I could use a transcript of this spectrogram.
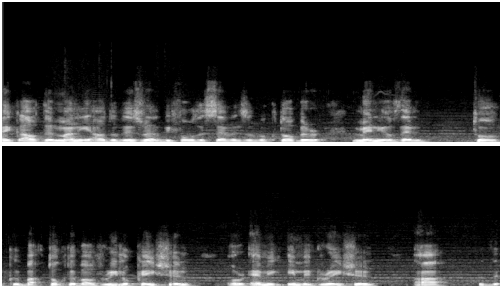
take out the money out of Israel before the 7th of October. Many of them talk about, talked about relocation or immigration. Uh, the,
